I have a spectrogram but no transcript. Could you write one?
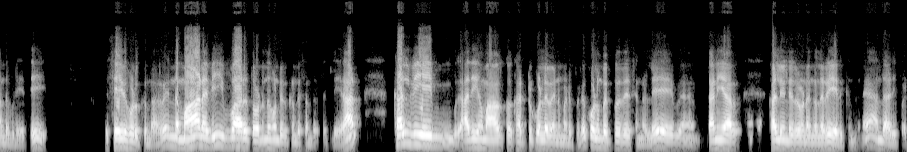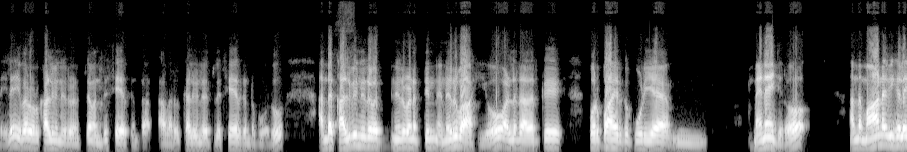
அந்த விடயத்தை செய்து கொடுக்கின்றார்கள். இந்த மாணவி இவ்வாறு தொடர்ந்து கொண்டிருக்கின்ற சந்தர்ப்பத்திலே தான் கல்வியை அதிகமாக கற்றுக்கொள்ள வேண்டும் அடிப்படையில் கொழும்பு பிரதேசங்களிலே தனியார் கல்வி நிறுவனங்கள் நிறைய இருக்கின்றன. அந்த அடிப்படையில இவர் ஒரு கல்வி நிறுவனத்தில் வந்து சேர்கின்றார். அவர் கல்வி நிறுவனத்தில் சேர்கின்ற போது அந்த கல்வி நிறுவ நிறுவனத்தின் நிர்வாகியோ அல்லது அதற்கு பொறுப்பாக இருக்கக்கூடிய மேனேஜரோ அந்த மாணவிகளை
